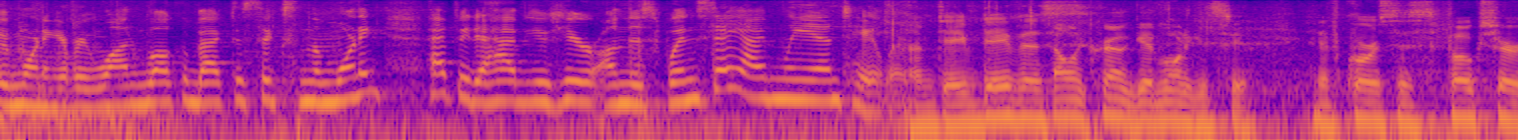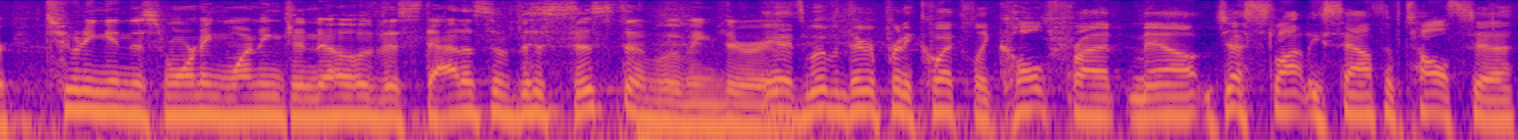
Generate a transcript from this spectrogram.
Good morning, everyone. Welcome back to 6 in the morning. Happy to have you here on this Wednesday. I'm Leanne Taylor. I'm Dave Davis. Alan Crone, good morning. Good to see you. And of course, as folks are tuning in this morning wanting to know the status of this system moving through. Yeah, it's moving through pretty quickly. Cold front now just slightly south of Tulsa.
